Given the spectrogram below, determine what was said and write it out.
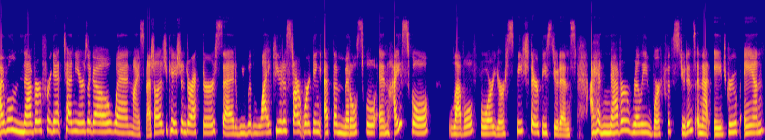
I will never forget 10 years ago when my special education director said, We would like you to start working at the middle school and high school level for your speech therapy students. I had never really worked with students in that age group and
